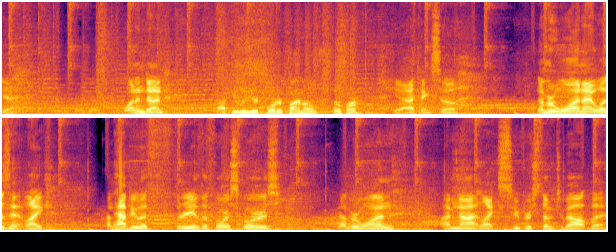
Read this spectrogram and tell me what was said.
Yeah. One and done. Happy with your quarterfinals so far? Yeah, I think so. Number one, I wasn't like, I'm happy with three of the four scores. Number one, I'm not like super stoked about, but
